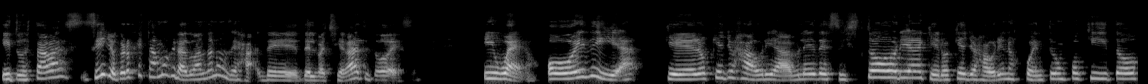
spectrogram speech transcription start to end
y tú estabas, sí, yo creo que estamos graduándonos de, del bachillerato y todo eso. Y bueno, hoy día quiero que Johauri hable de su historia, quiero que Johauri nos cuente un poquito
